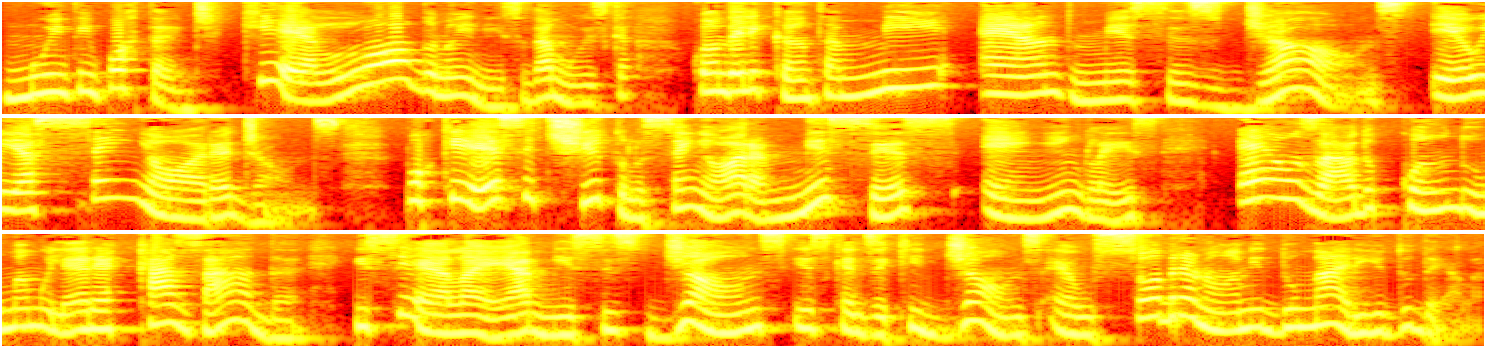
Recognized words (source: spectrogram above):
muito importante, que é logo no início da música, quando ele canta Me and Mrs. Jones, eu e a Senhora Jones. Porque esse título, Senhora, Mrs. em inglês, é usado quando uma mulher é casada. E se ela é a Mrs. Jones, isso quer dizer que Jones é o sobrenome do marido dela.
